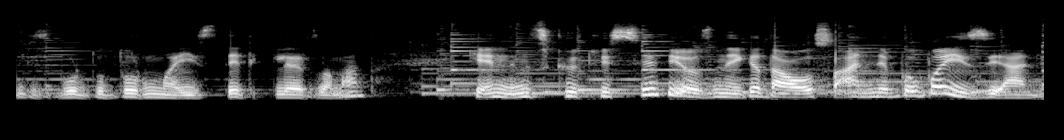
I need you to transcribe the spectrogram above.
Biz burada durmayız dedikleri zaman kendimiz kötü hissediyoruz. Ne kadar olsa anne babayız yani.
